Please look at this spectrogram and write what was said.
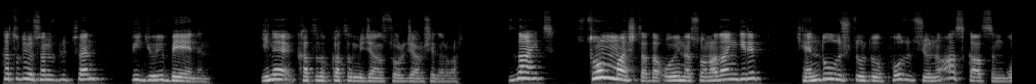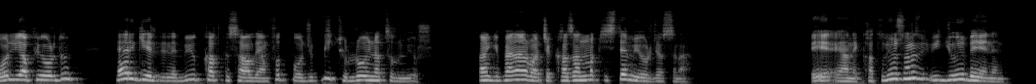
Katılıyorsanız lütfen videoyu beğenin. Yine katılıp katılmayacağınızı soracağım şeyler var. Zayt son maçta da oyuna sonradan girip kendi oluşturduğu pozisyonu az kalsın gol yapıyordu her girdiğinde büyük katkı sağlayan futbolcu bir türlü oynatılmıyor. Sanki Fenerbahçe kazanmak istemiyorcasına. E, yani katılıyorsanız videoyu beğenin.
